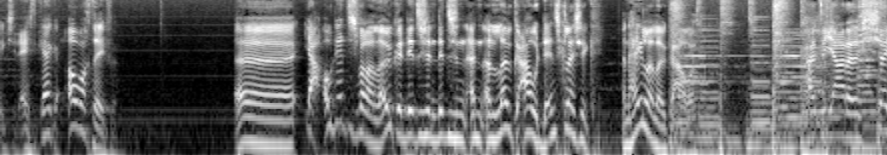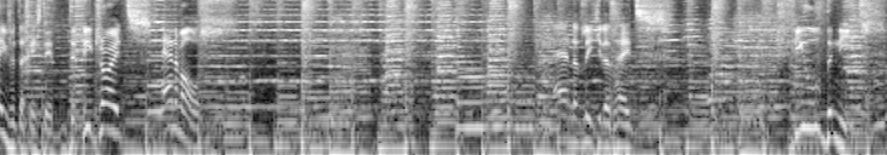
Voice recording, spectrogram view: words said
Ik zit even te kijken. Oh, wacht even. Eh, ja, oh, dit is wel een leuke. Dit is een, dit is een, een, een leuke oude dance classic. Een hele leuke oude. Uit de jaren 70 is dit. De Detroit Animals. En dat liedje dat heet... Feel the Need.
